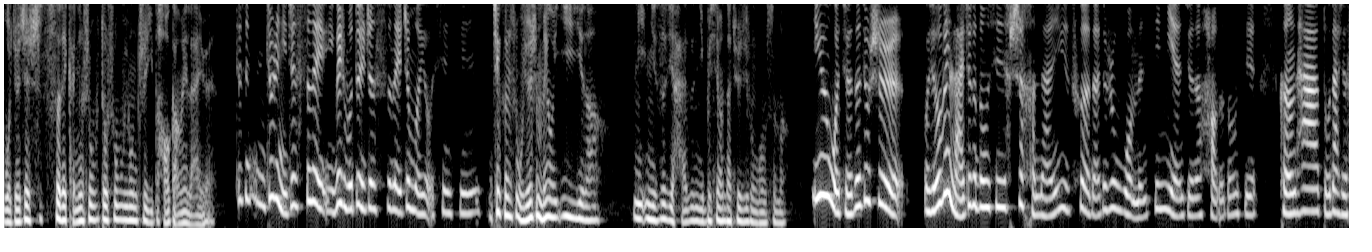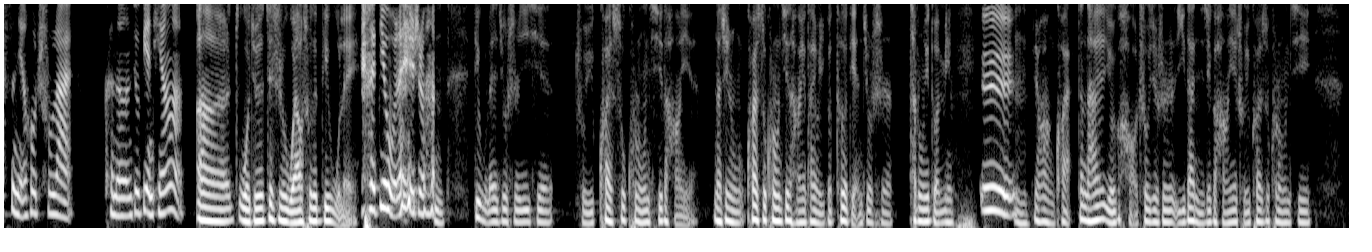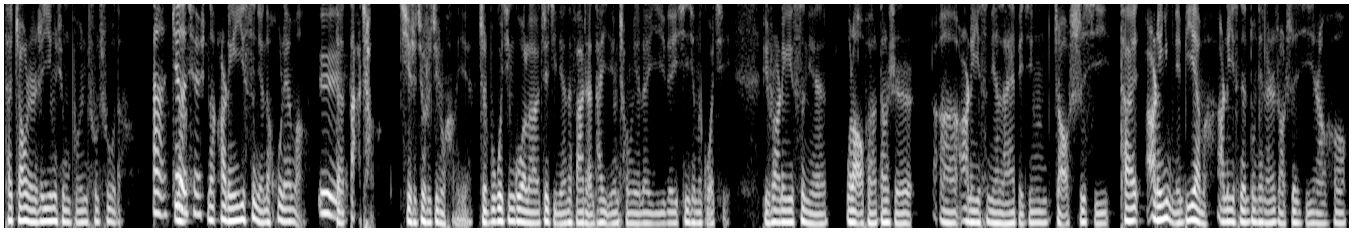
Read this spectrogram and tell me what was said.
我觉得这是四类肯定是都是毋庸置疑的好岗位来源。就是就是你这四类，你为什么对这四类这么有信心？这个是我觉得是没有意义的。你你自己孩子，你不希望他去这种公司吗？因为我觉得就是，我觉得未来这个东西是很难预测的。就是我们今年觉得好的东西，可能他读大学四年后出来，可能就变天了。呃，我觉得这是我要说的第五类。第五类是吧？嗯第五类就是一些处于快速扩容期的行业。那这种快速扩容期的行业，它有一个特点，就是它容易短命，嗯嗯，变化很快。但它有一个好处，就是一旦你这个行业处于快速扩容期，它招人是英雄不问出处的。啊，这个确实，那二零一四年的互联网的嗯大厂，其实就是这种行业，只不过经过了这几年的发展，它已经成为了一类新型的国企。比如说二零一四年，我老婆当时呃，二零一四年来北京找实习，她二零一五年毕业嘛，二零一四年冬天来这找实习，然后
